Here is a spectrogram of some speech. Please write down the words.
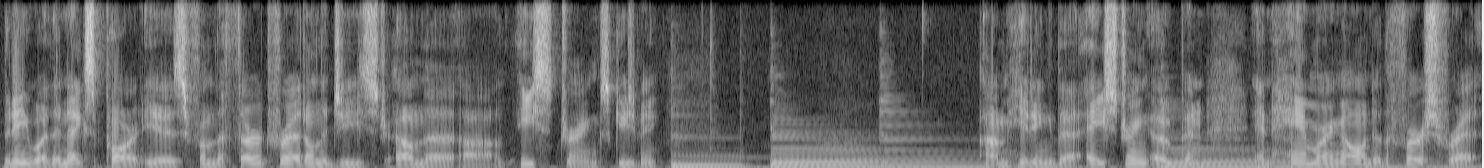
But anyway, the next part is from the third fret on the G on the uh, E string, excuse me. I'm hitting the A string open and hammering on to the first fret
